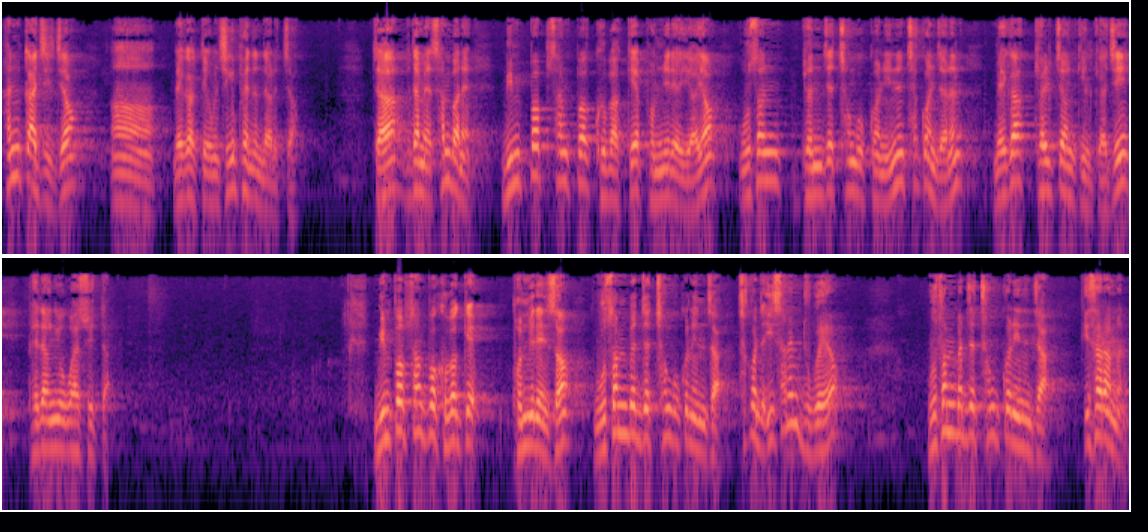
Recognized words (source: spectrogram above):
한까지죠? 어, 매각 대금을 지급해야 된다 그랬죠? 자, 그 다음에 3번에 민법, 상법 그 밖의 법률에 의하여 우선 변제 청구권이 있는 채권자는 매각 결정기일까지 배당 요구할 수 있다. 민법, 상법 그 밖의 법률에 의해서 우선 변제 청구권이 있는 자, 채권자. 이 사람이 누구예요? 우선 변제 청구권이 있는 자. 이 사람은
